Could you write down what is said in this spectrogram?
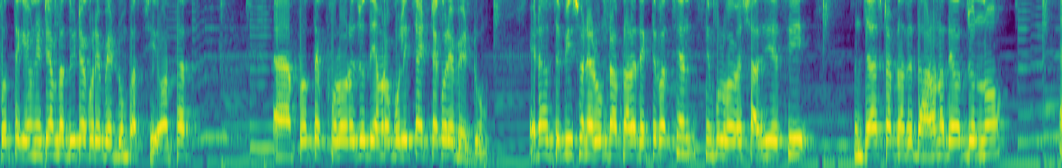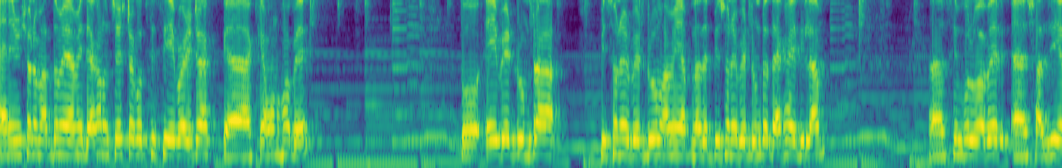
প্রত্যেক ইউনিটে আমরা দুইটা করে বেডরুম পাচ্ছি। অর্থাৎ প্রত্যেক ফ্লোরে যদি আমরা বলি চারটা করে বেডরুম এটা হচ্ছে পিছনের রুমটা আপনারা দেখতে পাচ্ছেন। সিম্পলভাবে সাজিয়েছি জাস্ট আপনাদের ধারণা দেওয়ার জন্য। অ্যানিমেশনের মাধ্যমে আমি দেখানোর চেষ্টা করতেছি এই বাড়িটা কেমন হবে। তো এই বেডরুমটা পিছনের বেডরুম আমি আপনাদের পিছনের বেডরুমটা দেখাই দিলাম। সিম্পলভাবে সাজিয়ে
